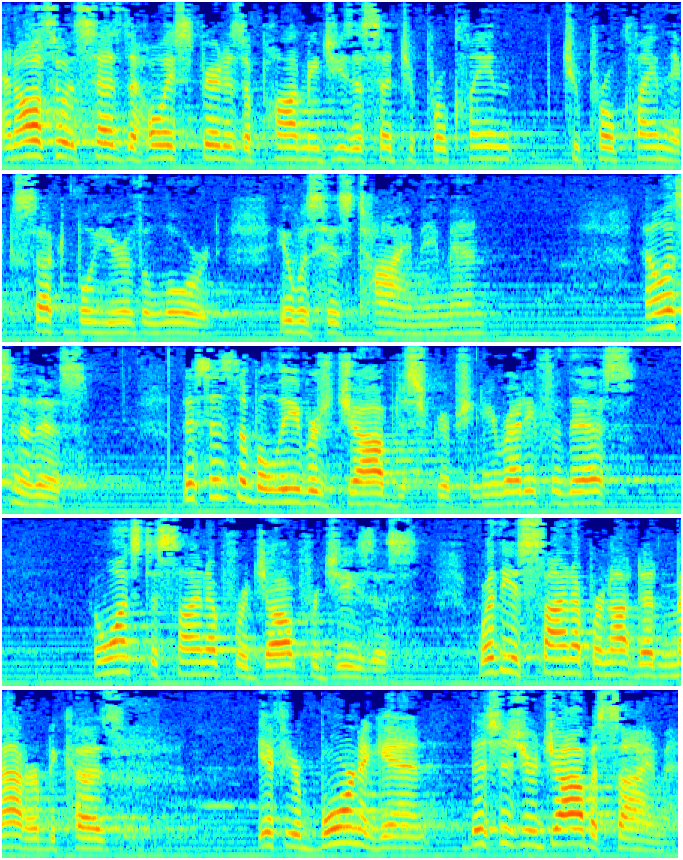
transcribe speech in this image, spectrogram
And also it says the Holy Spirit is upon me, Jesus said, to proclaim, to proclaim the acceptable year of the Lord. It was His time. Amen. Now listen to this. This is the believer's job description. You ready for this? Who wants to sign up for a job for Jesus? Whether you sign up or not doesn't matter because if you're born again, this is your job assignment.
